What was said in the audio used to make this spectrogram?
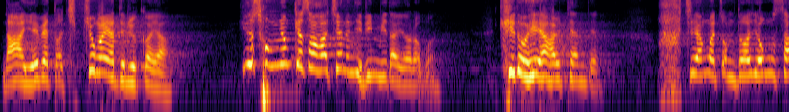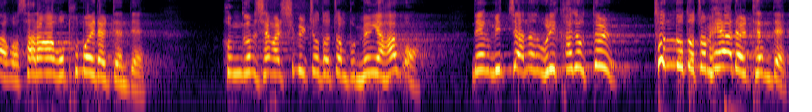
나 예배 더 집중해야 드릴 거야 이거 성령께서 하시는 일입니다 여러분. 기도해야 할 텐데. 아, 저 양반 좀더 용서하고 사랑하고 품어야 될 텐데. 헌금생활 11조도 좀 분명히 하고 내가 믿지 않는 우리 가족들 전도도 좀 해야 될 텐데.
